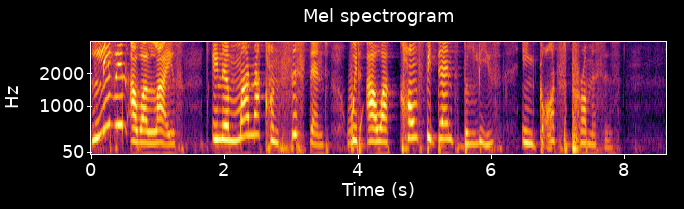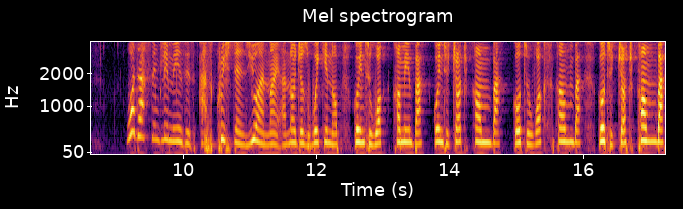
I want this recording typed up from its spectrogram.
living our lives in a manner consistent with our confident belief in God's promises. What that simply means is, as Christians, you and I are not just waking up, going to work, coming back, going to church, come back, go to work, come back, go to church, come back.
